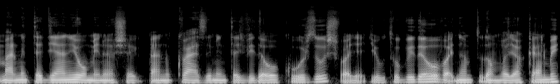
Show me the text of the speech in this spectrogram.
mármint egy ilyen jó minőségben, kvázi mint egy videókurzus, vagy egy YouTube videó, vagy nem tudom, vagy akármi,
